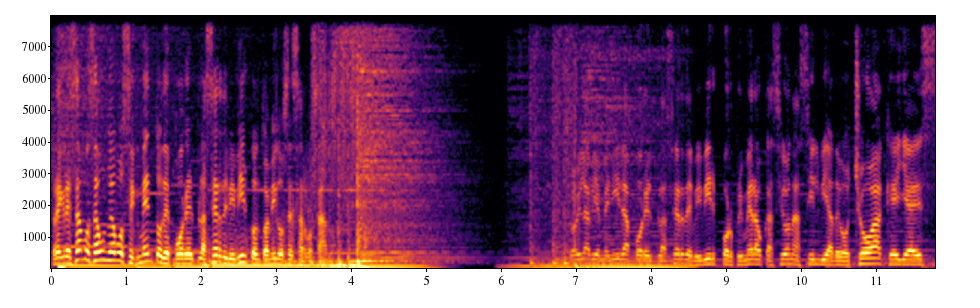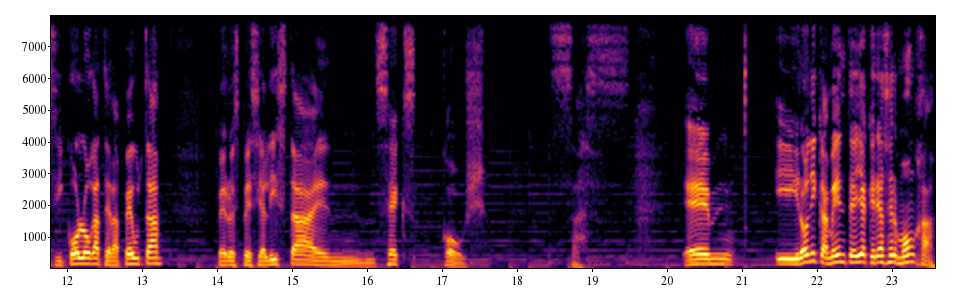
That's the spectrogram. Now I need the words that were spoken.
Regresamos a un nuevo segmento de Por el placer de vivir con tu amigo César Lozano. Doy la bienvenida por el placer de vivir por primera ocasión a Silvia de Ochoa, que ella es psicóloga, terapeuta, pero especialista en sex coach. Em, irónicamente, ella quería ser monja.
